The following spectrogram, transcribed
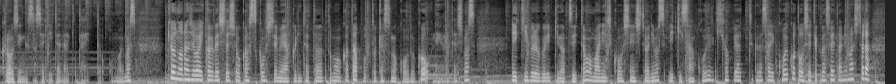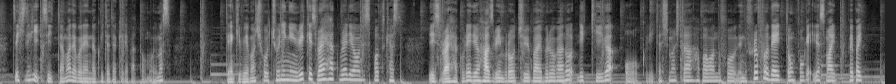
クロージングさせていただきたいと思います。今日のラジオはいかがでしたでしょうか？少しでも役に立ったなと思う方は、ポッドキャストの購読をお願いいたします。リッキーブログ、リッキーのツイッターも毎日更新しております。リッキーさん、こういう企画やってください。こういうことを教えてくださいとありましたら、ぜひぜひツイッターまでご連絡いただければと思います。Thank you very much for tuning in Ricky's Right Hack Radio on this podcast. This Right Hack Radio has been brought to you by ブロガーのリッキーがお送りいたしました。Have a wonderful and fruitful day. Don't forget yes, my. Bye bye.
